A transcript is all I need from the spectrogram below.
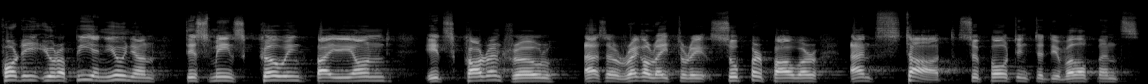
For the European Union, this means going beyond its current role as a regulatory superpower and start supporting the developments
